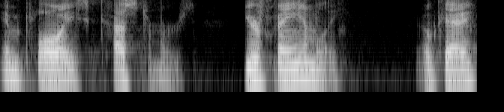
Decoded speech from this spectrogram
employees, customers, your family, okay?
